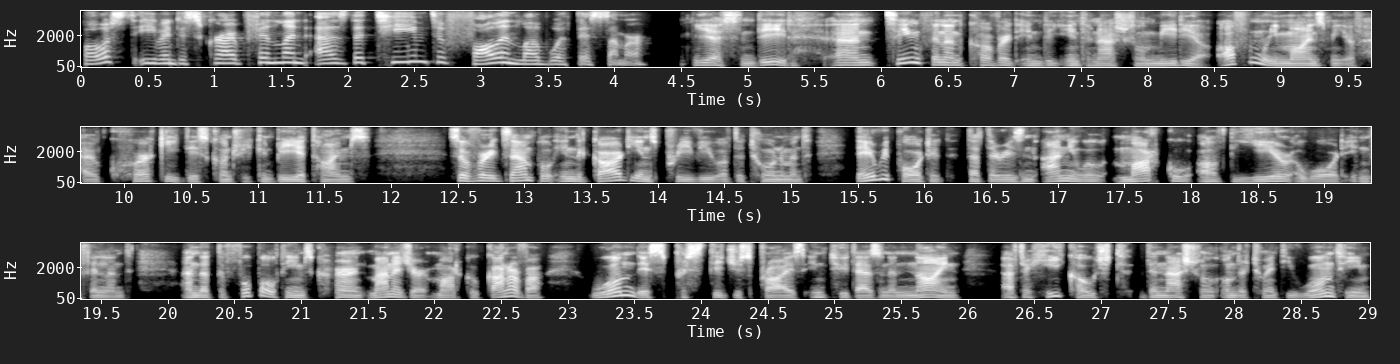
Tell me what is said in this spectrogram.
Post even described Finland as the team to fall in love with this summer. Yes, indeed. And seeing Finland covered in the international media often reminds me of how quirky this country can be at times. So, for example, in the Guardian's preview of the tournament, they reported that there is an annual Markku of the Year award in Finland, and that the football team's current manager, Markku Kanerva, won this prestigious prize in 2009 after he coached the national under 21 team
